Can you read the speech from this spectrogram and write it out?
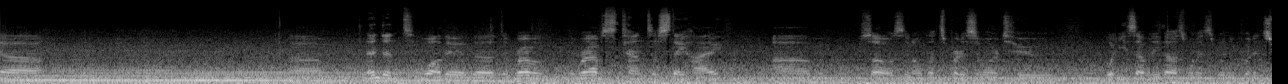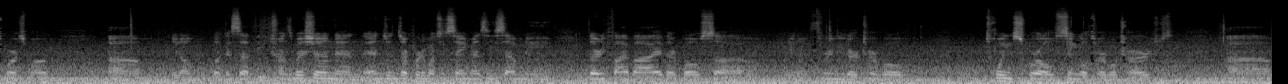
uh, um, well the, the, the, rev, the revs tend to stay high. Um, so you know that's pretty similar to what E70 does when it's when you put in sports mode. Um, you know, like I said, the transmission and engines are pretty much the same as E70, 35i. They're both, uh, know, three liter turbo, twin scroll single turbocharged. Um,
